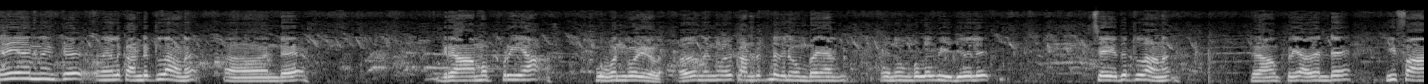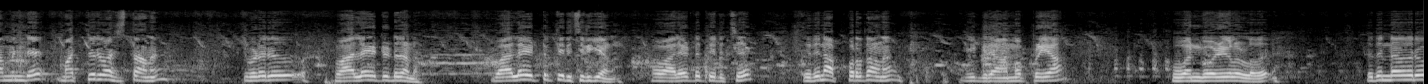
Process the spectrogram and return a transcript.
ഇനി ഞാൻ നിങ്ങൾക്ക് നിങ്ങൾ കണ്ടിട്ടുള്ളതാണ് എന്റെ ഗ്രാമപ്രിയ പൂവൻ കോഴികൾ. അത് നിങ്ങൾ കണ്ടിട്ടുണ്ട് ഇതിനു മുമ്പ്. ഞാൻ ഇതിനു മുമ്പുള്ള വീഡിയോയിൽ ചെയ്തിട്ടുള്ളതാണ്. ഗ്രാമപ്രിയ അതെന്റെ ഈ ഫാമിന്റെ മറ്റൊരു വശത്താണ്. ഇവിടെ ഒരു വലയിട്ടിട്ട് കണ്ടോ വലയിട്ട് തിരിച്ചിരിക്കുകയാണ്. അപ്പോൾ വലയിട്ട് തിരിച്ച് ഇതിനപ്പുറത്താണ് ഈ ഗ്രാമപ്രിയ പൂവൻ കോഴികളുള്ളത് ഇതിന്റെ ഒരു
